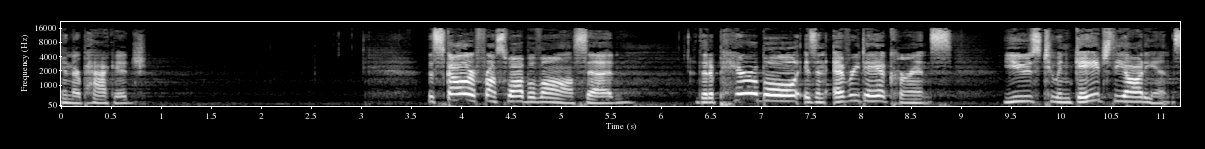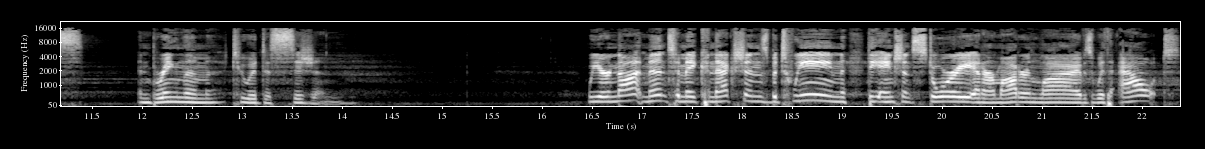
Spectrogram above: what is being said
in their package. The scholar Francois Bovon said that a parable is an everyday occurrence used to engage the audience and bring them to a decision. We are not meant to make connections between the ancient story and our modern lives without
